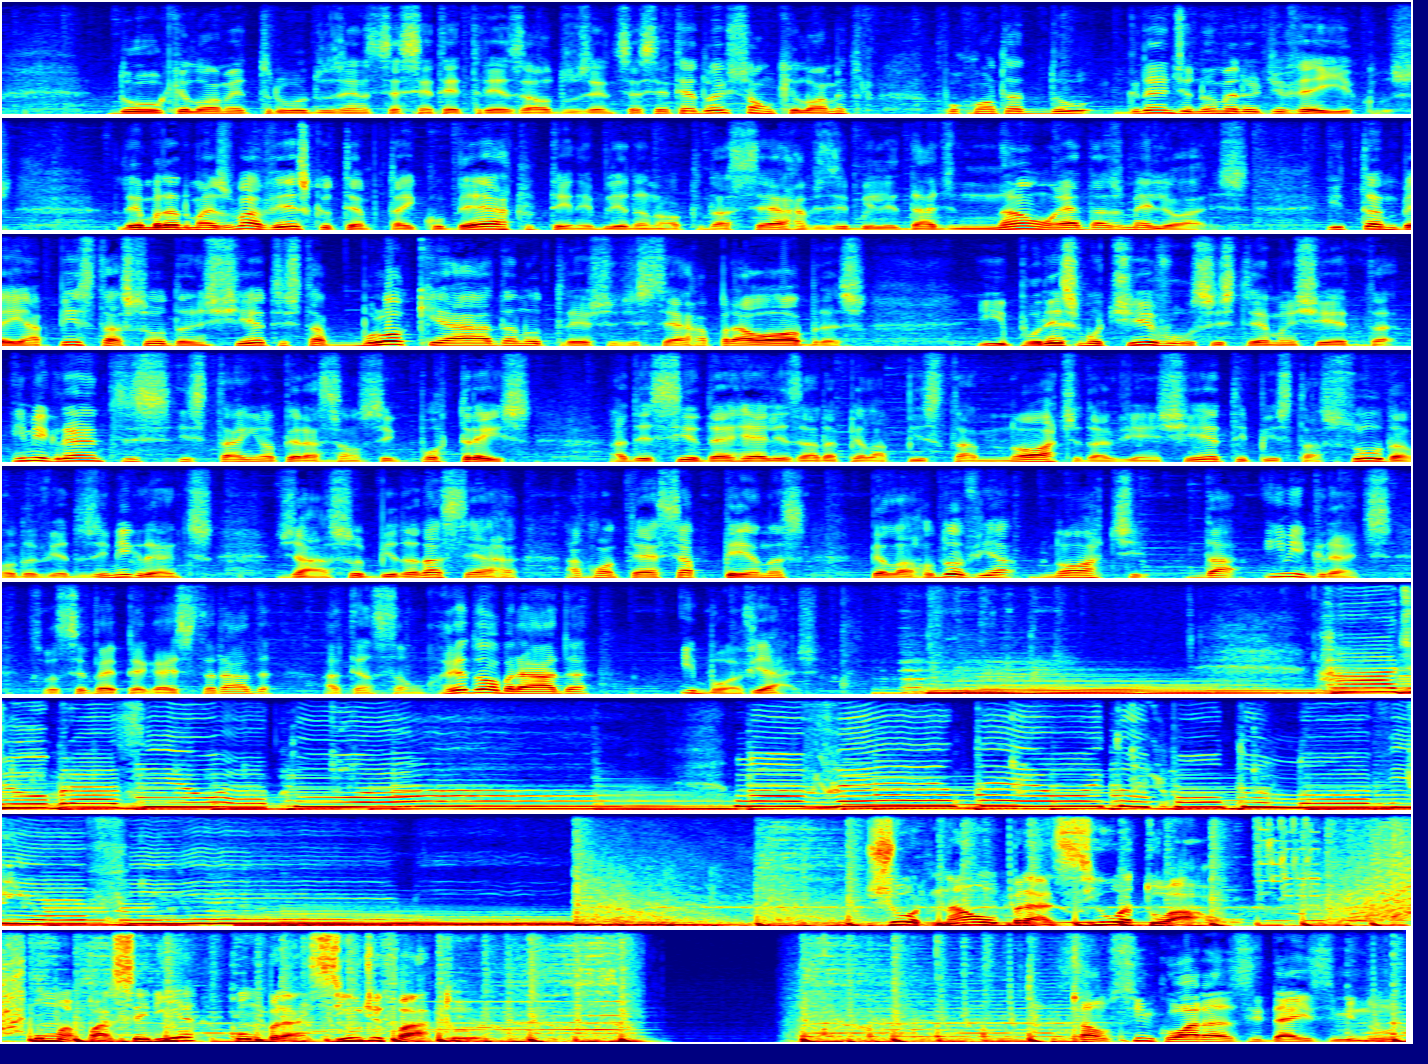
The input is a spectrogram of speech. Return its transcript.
do quilômetro 263 ao 262, só um quilômetro, por conta do grande número de veículos. Lembrando mais uma vez que o tempo está encoberto, tem neblina no alto da serra, a visibilidade não é das melhores. E também a pista sul da Anchieta está bloqueada no trecho de serra para obras. E por esse motivo, o sistema Anchieta Imigrantes está em operação 5x3. A descida é realizada pela pista norte da Via Anchieta e pista sul da Rodovia dos Imigrantes. Já a subida da serra acontece apenas pela rodovia norte da Imigrantes. Se você vai pegar a estrada, atenção redobrada e boa viagem. Rádio Brasil Atual 98.9 FM. Jornal Brasil Atual. Uma parceria com Brasil de Fato. São 5 horas e 10 minutos.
